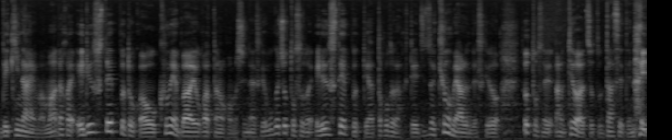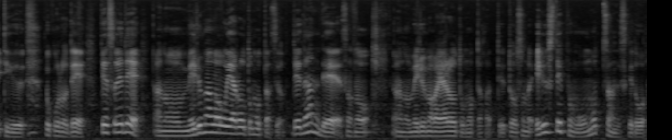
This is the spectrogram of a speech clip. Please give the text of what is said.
できないまま、だから L ステップとかを組めばよかったのかもしれないですけど、僕ちょっとその L ステップってやったことなくて、実は興味あるんですけど、ちょっと、ね、あの手はちょっと出せてないっていうところで、で、それで、あの、メルマガをやろうと思ったんですよ。で、なんで、その、あの、メルマガやろうと思ったかっていうと、その L ステップも思ってたんですけど、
